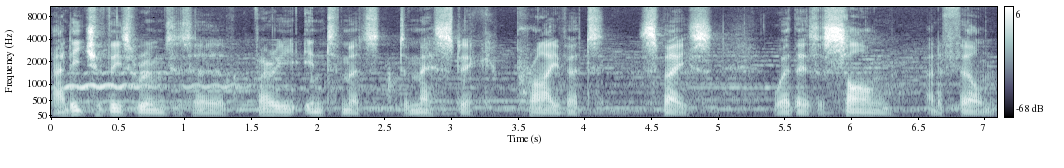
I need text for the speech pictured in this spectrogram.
And each of these rooms is a very intimate, domestic, private space where there's a song and a film.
